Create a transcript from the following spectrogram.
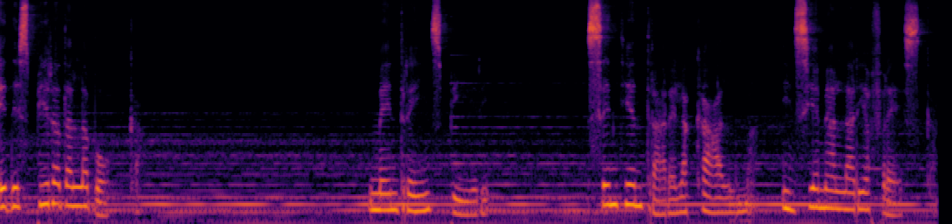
ed espira dalla bocca. Mentre inspiri, senti entrare la calma insieme all'aria fresca.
